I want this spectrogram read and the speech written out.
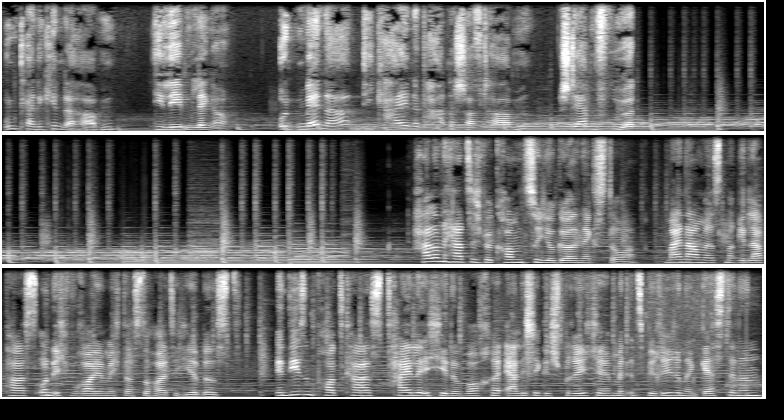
und keine Kinder haben, die leben länger. Und Männer, die keine Partnerschaft haben, sterben früher. Hallo und herzlich willkommen zu Your Girl Next Door. Mein Name ist Marie Lappas und ich freue mich, dass du heute hier bist. In diesem Podcast teile ich jede Woche ehrliche Gespräche mit inspirierenden Gästinnen,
